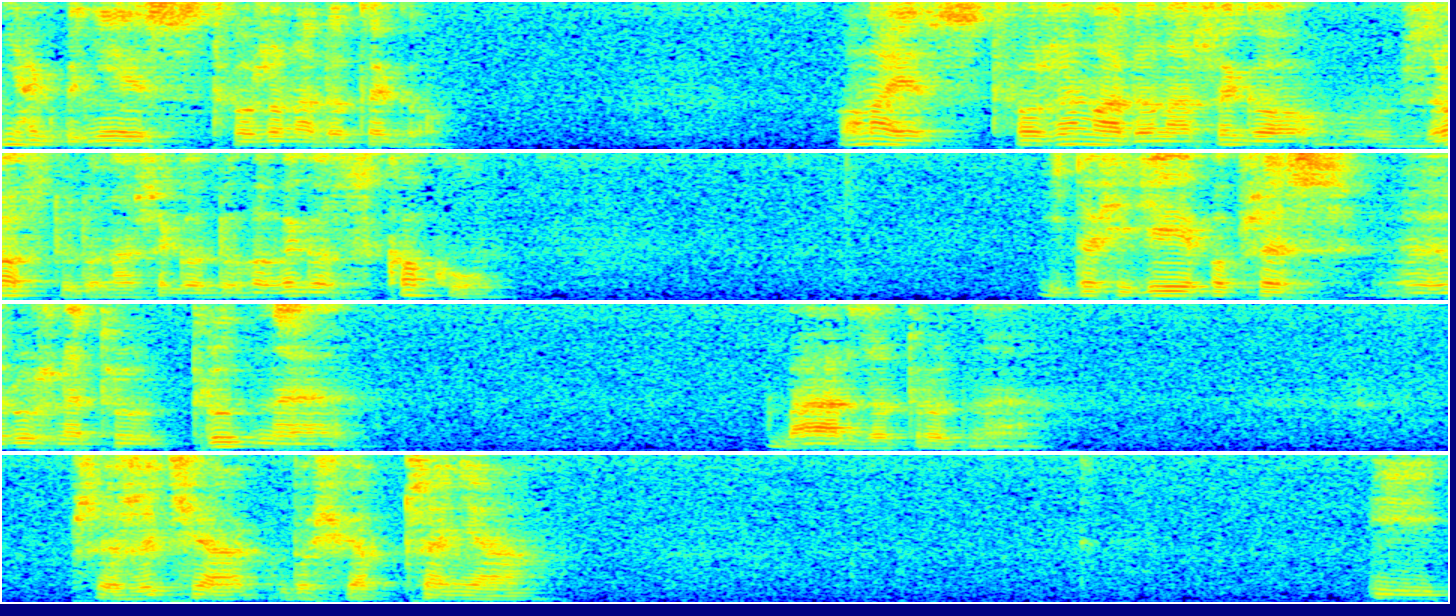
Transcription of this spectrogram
jakby nie jest stworzona do tego. Ona jest stworzona do naszego wzrostu, do naszego duchowego skoku. I to się dzieje poprzez e, różne tru, trudne, bardzo trudne przeżycia, doświadczenia. I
